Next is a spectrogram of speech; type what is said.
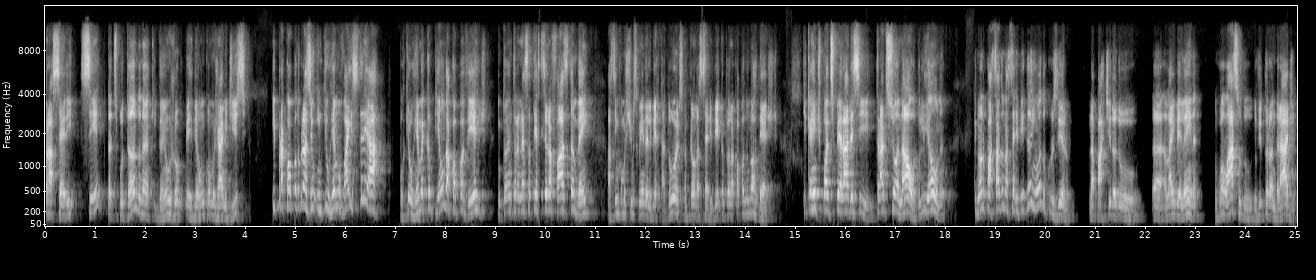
para a Série C, que está disputando, né? Que ganhou um jogo, perdeu um, como o Jaime disse, e para a Copa do Brasil, em que o Remo vai estrear, porque o Remo é campeão da Copa Verde, Então entra nessa terceira fase também, assim como os times que vêm da Libertadores, campeão da Série B, campeão da Copa do Nordeste. O que, que a gente pode esperar desse tradicional do Leão, né? Que no ano passado na Série B ganhou do Cruzeiro na partida do uh, lá em Belém, né? Um golaço do, do Vitor Andrade,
